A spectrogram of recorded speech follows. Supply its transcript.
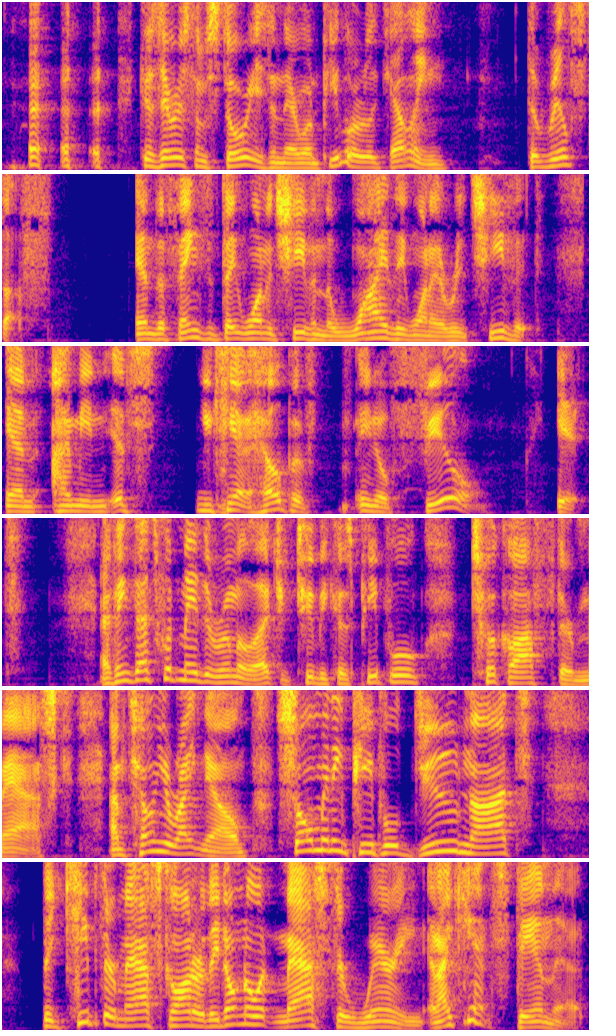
because there were some stories in there when people are really telling the real stuff and the things that they want to achieve and the why they want to achieve it. And I mean, it's, you can't help but, you know, feel it. I think that's what made the room electric too, because people took off their mask. I'm telling you right now, so many people do not, they keep their mask on or they don't know what mask they're wearing. And I can't stand that.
